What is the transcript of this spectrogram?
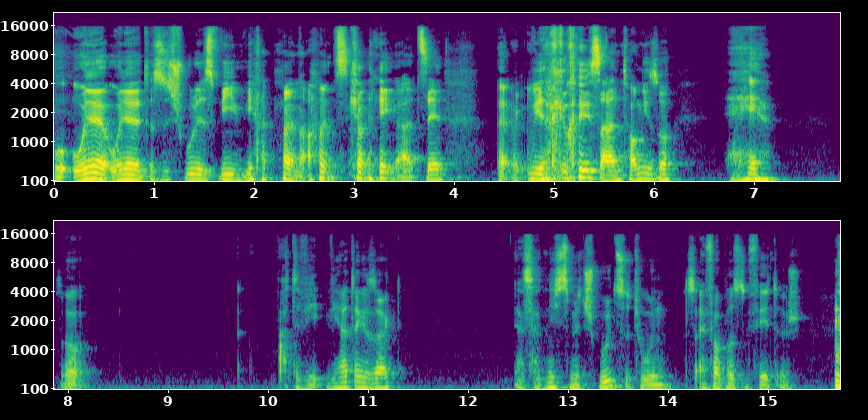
oh- ohne, ohne, dass es schwul ist, wie, wie hat mein Arbeitskollege erzählt, äh, wieder Grüße an Tommy, so, hey, so, warte, wie, wie hat er gesagt? Das hat nichts mit schwul zu tun, das ist einfach bloß ein Fetisch.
